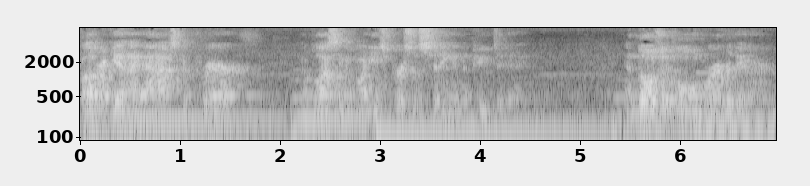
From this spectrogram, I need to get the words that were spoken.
Father, again, I ask a prayer, a blessing upon each person sitting in the pew today, and those at home, wherever they are,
